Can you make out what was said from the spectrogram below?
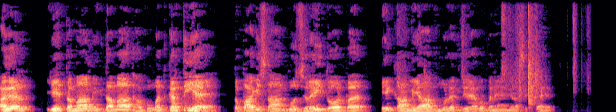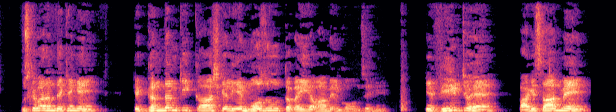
अगर ये तमाम इकदाम हुकूमत करती है तो पाकिस्तान को ज़रिए तौर पर एक कामयाब मुल्क जो है वो बनाया जा सकता है। उसके बाद हम देखेंगे कि गंदम की काश के लिए मौजू तबई अवामिल कौन से हैं। ये वीट जो है, पाकिस्तान में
